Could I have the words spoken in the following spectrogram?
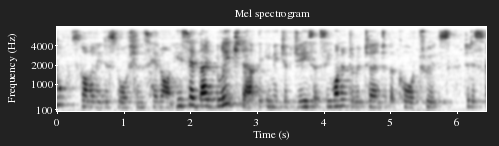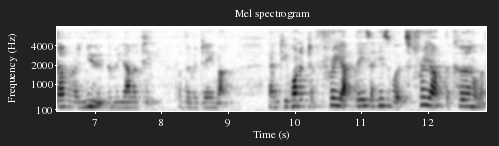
took scholarly distortions head on. He said they'd bleached out the image of Jesus. He wanted to return to the core truths, to discover anew the reality of the Redeemer. And he wanted to free up, these are his words, free up the kernel of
